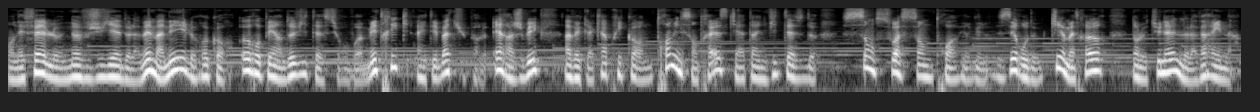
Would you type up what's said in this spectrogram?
En effet, le 9 juillet de la même année, le record européen de vitesse sur voie métrique a été battu par le RHB avec la Capricorne 3113 qui atteint une vitesse de 163,02 km/h dans le tunnel de la Vareina.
